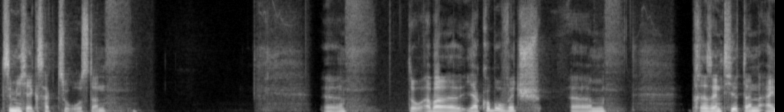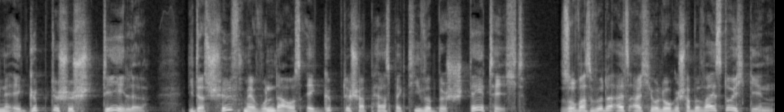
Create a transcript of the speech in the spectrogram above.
ziemlich exakt zu Ostern. Äh, so, aber Jakobowitsch ähm, präsentiert dann eine ägyptische Stele die das Schilfmeerwunder aus ägyptischer Perspektive bestätigt. Sowas würde als archäologischer Beweis durchgehen.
